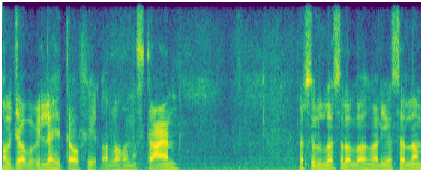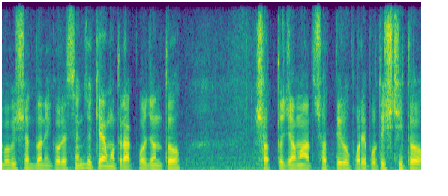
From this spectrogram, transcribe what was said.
আল তৌফিক আল্লাহ মুস্তান রসুল্লাহ সাল আলী আসাল্লাম ভবিষ্যৎবাণী করেছেন যে কেয়ামতের আগ পর্যন্ত সত্য জামাত, সত্যের উপরে প্রতিষ্ঠিত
